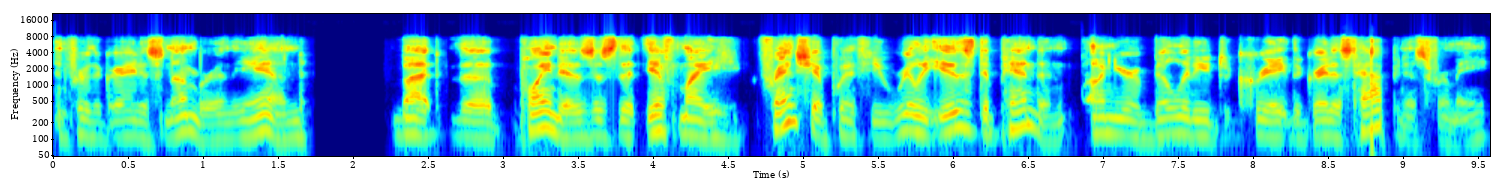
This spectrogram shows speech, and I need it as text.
and for the greatest number in the end. But the point is is that if my friendship with you really is dependent on your ability to create the greatest happiness for me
